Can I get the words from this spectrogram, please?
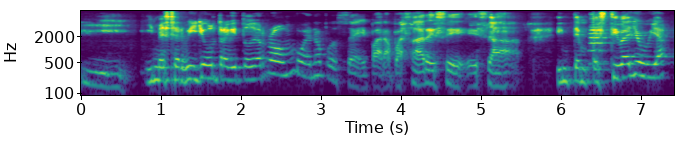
y, me serví yo un traguito de ron, bueno, pues eh, para pasar ese, esa intempestiva lluvia.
